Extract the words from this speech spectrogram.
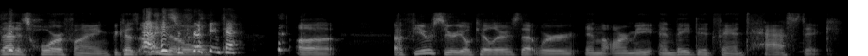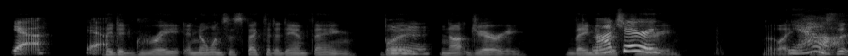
That is horrifying because That I know really uh, a few serial killers that were in the army and they did fantastic. Yeah. Yeah. They did great and no one suspected a damn thing. But Mhm. not Jerry. They Not Jerry. Jerry. Like, Yeah. "This-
